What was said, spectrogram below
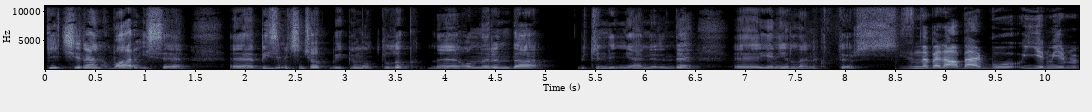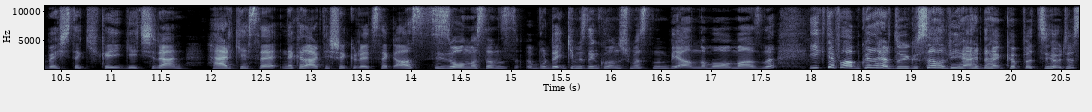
geçiren var ise e, bizim için çok büyük bir mutluluk. E, onların da bütün dinleyenlerin de e, yeni yıllarını kutluyoruz. Bizimle beraber bu 20-25 dakikayı geçiren herkese ne kadar teşekkür etsek az. Siz olmasanız burada ikimizin konuşmasının bir anlamı olmazdı. İlk defa bu kadar duygusal bir yerden kapatıyoruz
